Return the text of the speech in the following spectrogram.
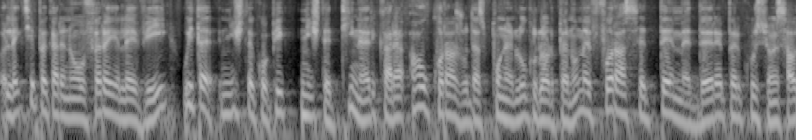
lecție pe care ne oferă elevii, uite, niște copii, niște tineri care au curajul de a spune lucrurilor pe nume fără a se teme de repercursiuni sau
